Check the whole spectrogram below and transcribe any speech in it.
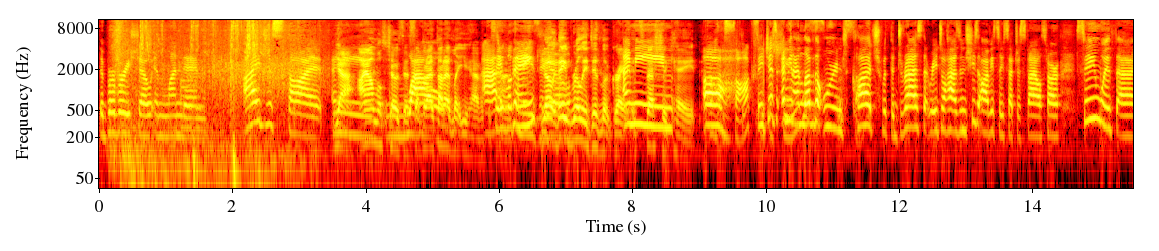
the Burberry show in London. I just thought. I yeah, mean, I almost chose this, wow. but I thought I'd let you have it. This They time. look amazing. No, they really did look great, I mean, especially Kate. Oh, socks They with the just, I mean, I love the orange clutch with the dress that Rachel has, and she's obviously such a style star. Same with uh,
